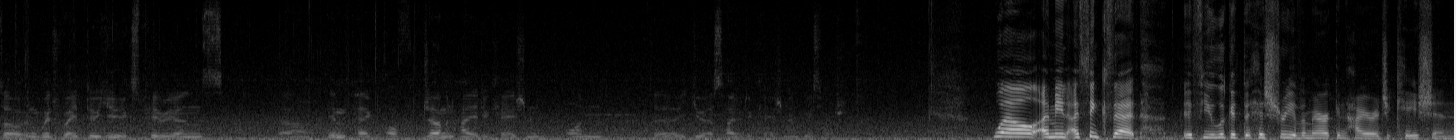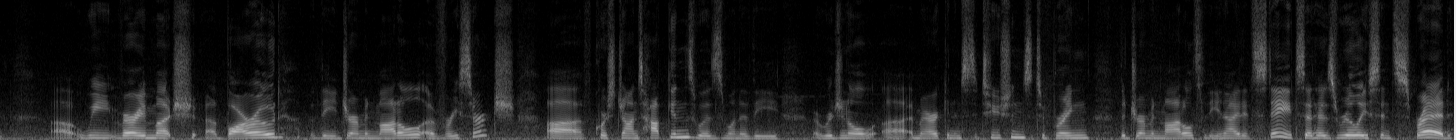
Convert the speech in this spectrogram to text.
so, in which way do you experience uh, impact of German higher education on the US higher education and research? Well, I mean, I think that if you look at the history of American higher education, uh, we very much uh, borrowed the German model of research. Uh, of course, Johns Hopkins was one of the original uh, American institutions to bring the German model to the United States that has really since spread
